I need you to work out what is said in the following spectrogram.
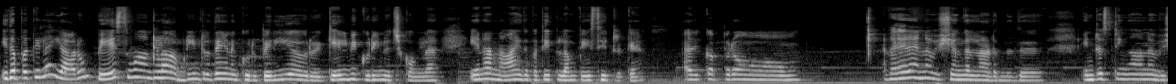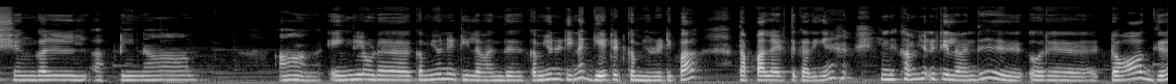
இதை பற்றிலாம் யாரும் பேசுவாங்களா அப்படின்றதே எனக்கு ஒரு பெரிய ஒரு கேள்விக்குறின்னு வச்சுக்கோங்களேன். ஏன்னா நான் இதை பற்றி இப்பெல்லாம் பேசிகிட்டு இருக்கேன். அதுக்கப்புறம் வேறு என்ன விஷயங்கள் நடந்தது? இன்ட்ரெஸ்டிங்கான விஷயங்கள் அப்படின்னா ஆ எங்களோட கம்யூனிட்டியில் வந்து கம்யூனிட்டினா கேட்டட் கம்யூனிட்டிப்பா தப்பாலாம் எடுத்துக்காதீங்க. இந்த கம்யூனிட்டியில் வந்து ஒரு டாகு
